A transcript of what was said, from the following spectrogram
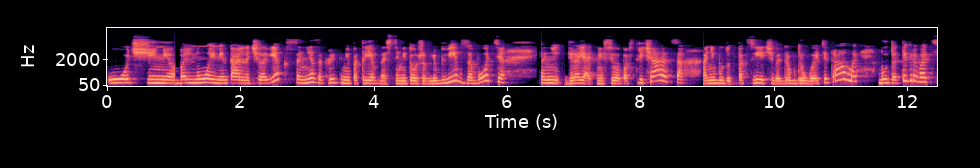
очень больной ментально человек с незакрытыми потребностями тоже в любви, в заботе они, вероятнее всего, повстречаются, они будут подсвечивать друг другу эти травмы, будут отыгрывать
